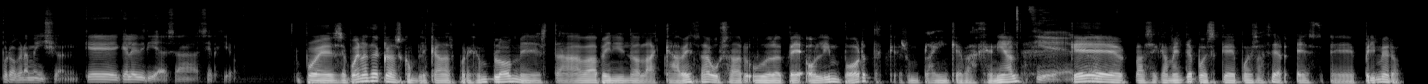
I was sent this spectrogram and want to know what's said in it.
programation, qué le dirías a Sergio? Pues se pueden hacer cosas complicadas. Por ejemplo, me estaba viniendo a la cabeza usar WP All Import, que es un plugin que va genial. Que básicamente, pues, ¿qué puedes hacer? Es, eh, primero,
